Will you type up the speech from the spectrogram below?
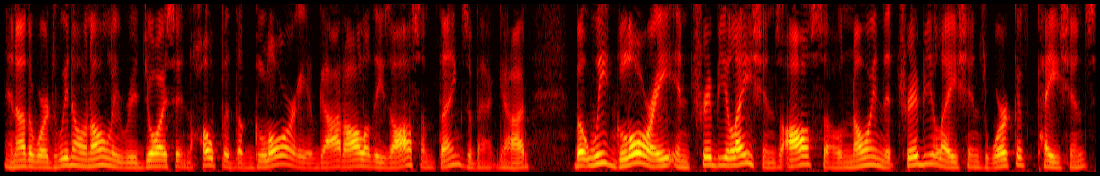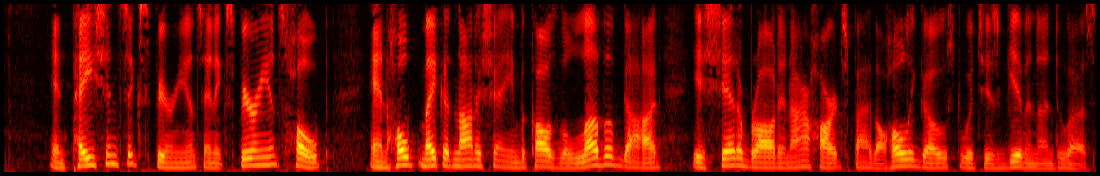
in other words, we don't only rejoice in hope of the glory of God, all of these awesome things about God, but we glory in tribulations also, knowing that tribulations worketh patience, and patience experience, and experience hope, and hope maketh not ashamed, because the love of God is shed abroad in our hearts by the Holy Ghost, which is given unto us.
